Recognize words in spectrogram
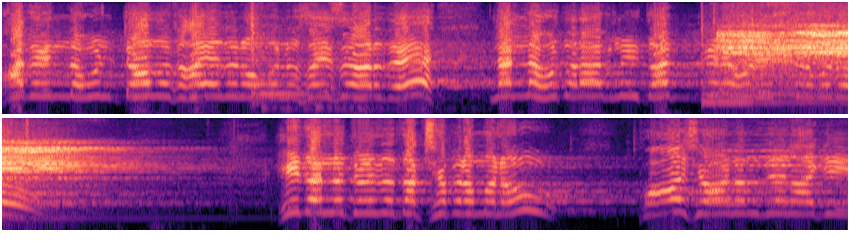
ಅದರಿಂದ ಉಂಟಾದ ಗಾಯದ ನೋವನ್ನು ಸಹಿಸಲಾರದೆ ನನ್ನ ಹುತರಾಗಲಿ ದಗ್ಗನೆ ಹೊಡೆಯುತ್ತಿರುವುದು ಇದನ್ನು ತಿಳಿದ ದಕ್ಷ ಬ್ರಹ್ಮನು ಪಾಷಾಣನಾಗಿ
